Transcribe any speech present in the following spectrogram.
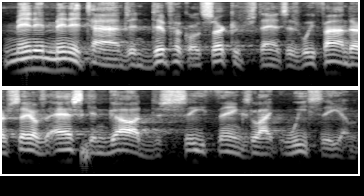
many, many times in difficult circumstances, we find ourselves asking God to see things like we see them.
